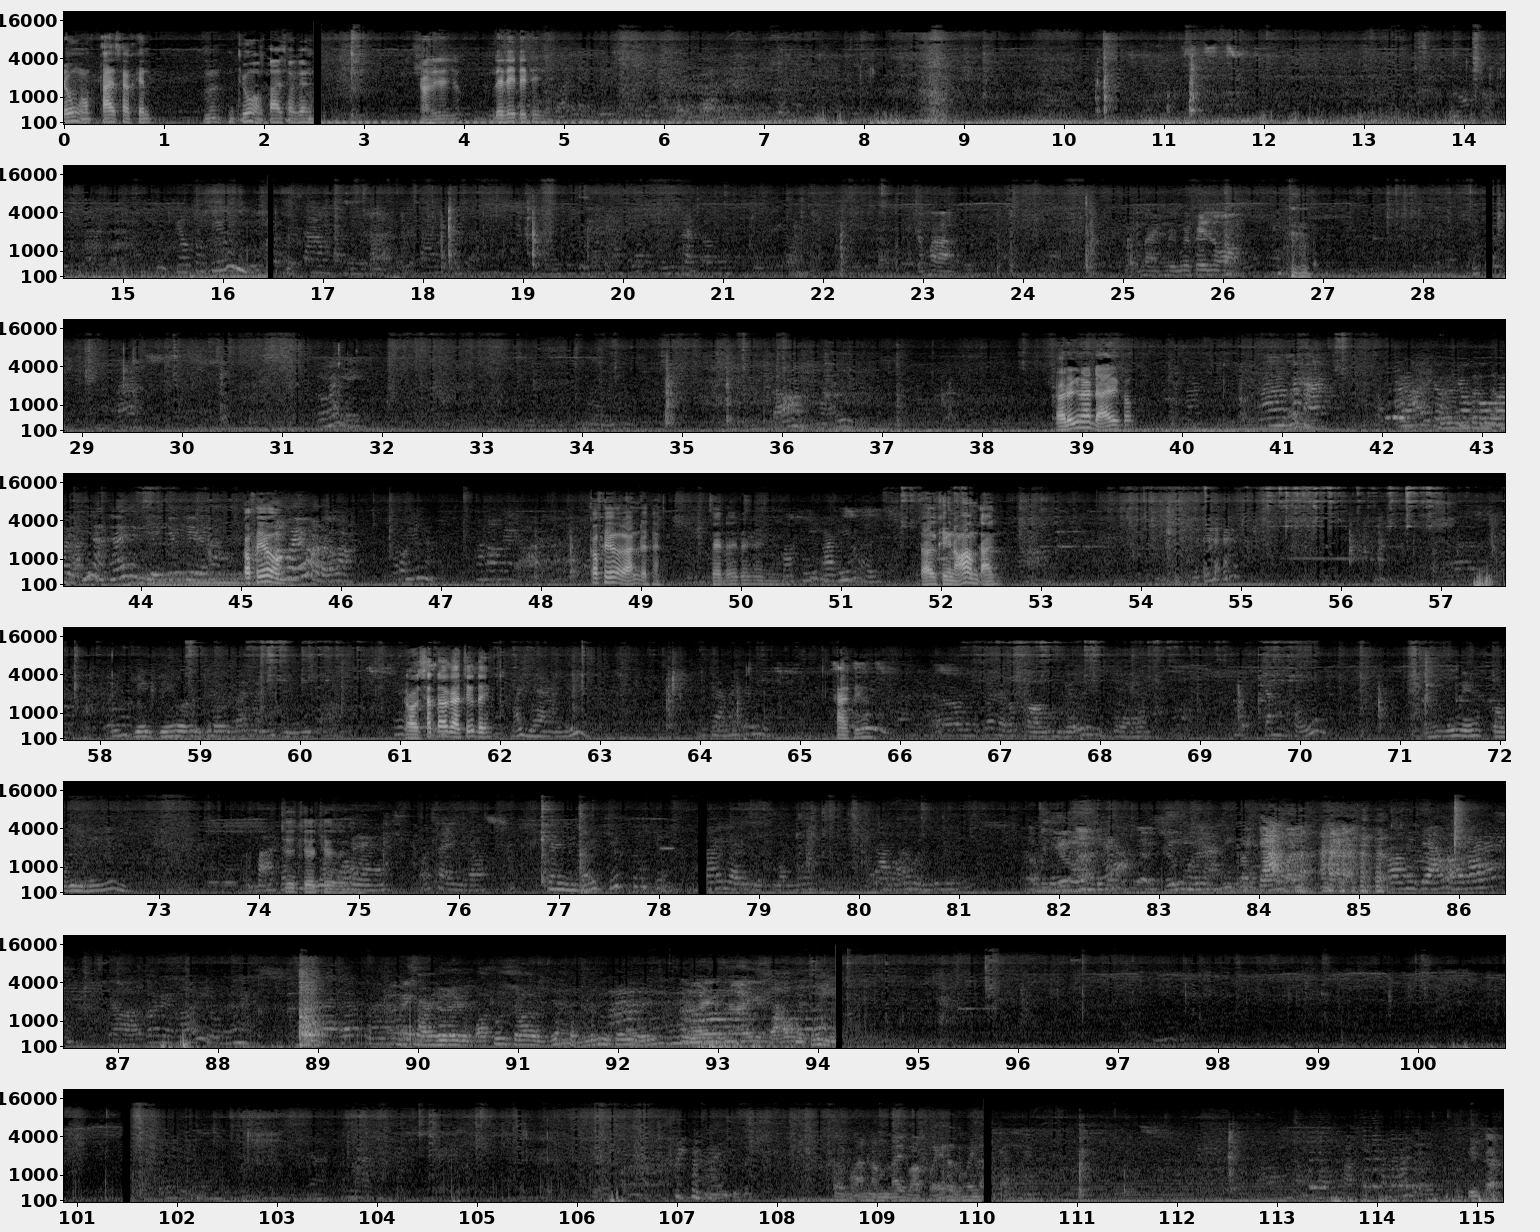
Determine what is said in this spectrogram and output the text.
chú một tay sao khinh? Ừ. chú một tay sao khinh? Rồi đi đi đi. Đi đi Cảm ơn. Hôm nay đi quay phim luôn không? Rồi đứng đó đợi đi con. Có phiếu không? Có phiếu là ảnh được hả? Để, để, để. rồi khi nỏ không tận rồi sách đó ra trước đi. Hai phiếu chưa chưa chưa Coi chán mình. xài đưa đây rồi bỏ túi cho dắt tùm lum cái Nơi nơi bỏ người túi Bà năm nay bà khỏe hơn mấy năm. Biết cả.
